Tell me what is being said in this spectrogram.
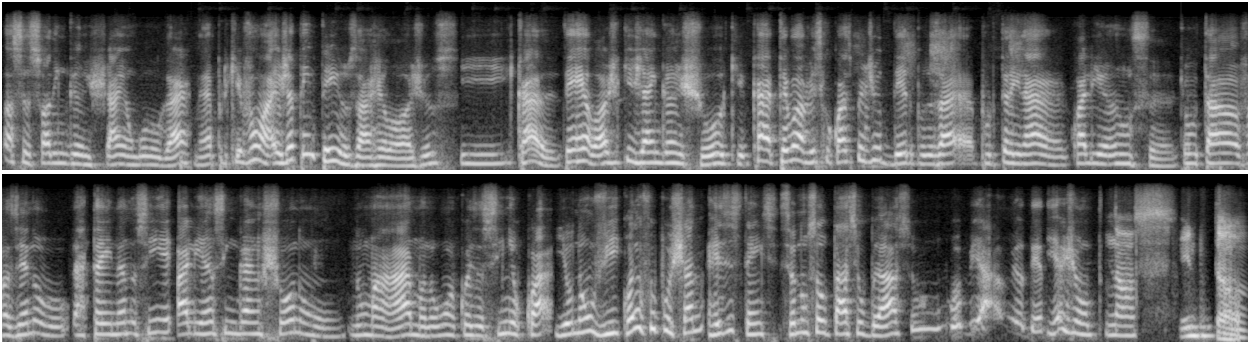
acessório enganchar em algum lugar, né? Porque, vamos lá, eu já tentei usar relógios e, cara, tem relógio que já enganchou, que, cara, teve uma vez que eu quase perdi o dedo por usar, por treinar com aliança, que eu tava fazendo, tava treinando assim, a aliança enganchou num, numa arma, numa coisa assim, eu, e eu não vi. Quando eu fui puxar, resistência. Se eu não soltasse o braço, eu bobeava, meu dedo ia junto. Nossa. Então,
